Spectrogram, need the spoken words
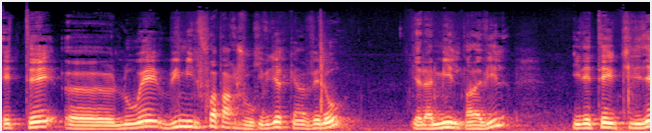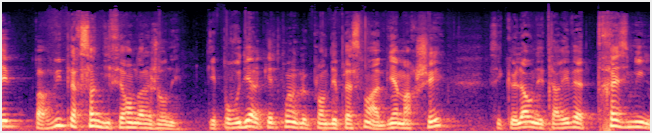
était euh, loué 8000 fois par jour. Ce qui veut dire qu'un vélo, il y en a 1000 dans la ville, il était utilisé par 8 personnes différentes dans la journée. Et pour vous dire à quel point le plan de déplacement a bien marché, c'est que là, on est arrivé à 13 000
